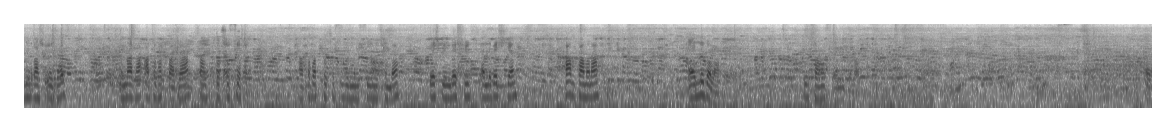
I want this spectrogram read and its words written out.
Bak bir başı özel. Bunlar da ahtapot bacağı. Sanki turşusu. Ahtapot turşusu bunun suyun içinde. 5555 yen. Tam tamına 50 dolar. Tanesi 50 dolar. Evet,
